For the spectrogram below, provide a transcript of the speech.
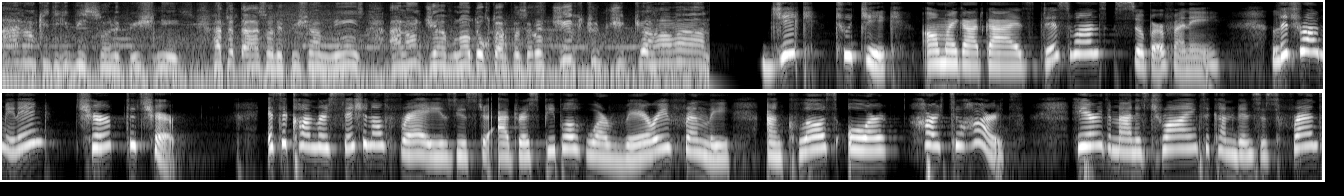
الان که دیگه 20 سال پیش نیست حتی ده سال پیش هم نیست الان جوونا دختر پسر جیک تو جیک همن Jig to jig. Oh my god, guys, this one's super funny. Literal meaning chirp to chirp. It's a conversational phrase used to address people who are very friendly and close or heart to heart. Here, the man is trying to convince his friend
